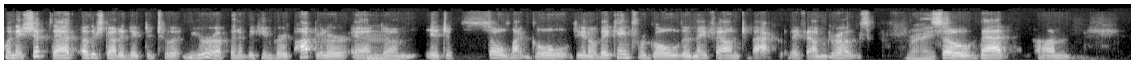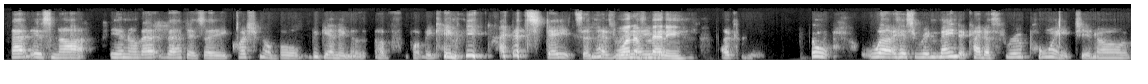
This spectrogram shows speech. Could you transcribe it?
when they shipped that others got addicted to it in europe and it became very popular and mm. um, it just sold like gold you know they came for gold and they found tobacco they found drugs right so that um, that is not you know that that is a questionable beginning of, of what became the United States and has one of many. A, a, well, it has remained a kind of through point, you know,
